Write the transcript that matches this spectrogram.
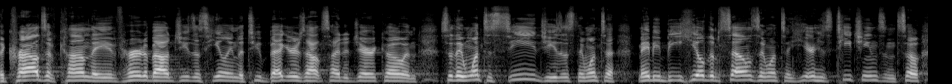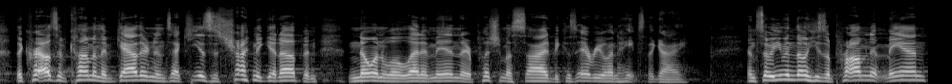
The crowds have come. They've heard about Jesus healing the two beggars outside of Jericho. And so they want to see Jesus. They want to maybe be healed themselves. They want to hear his teachings. And so the crowds have come and they've gathered. And Zacchaeus is trying to get up, and no one will let him in. They're pushing him aside because everyone hates the guy. And so, even though he's a prominent man,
